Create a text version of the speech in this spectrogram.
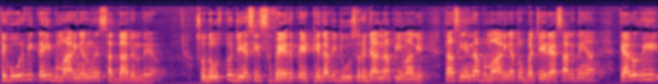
ਤੇ ਹੋਰ ਵੀ ਕਈ ਬਿਮਾਰੀਆਂ ਨੂੰ ਇਹ ਸੱਦਾ ਦਿੰਦੇ ਆ। ਸੋ ਦੋਸਤੋ, ਜੇ ਅਸੀਂ ਸਫੇਦ ਪੇਠੇ ਦਾ ਵੀ ਜੂਸ ਰੋਜ਼ਾਨਾ ਪੀਵਾਂਗੇ, ਤਾਂ ਅਸੀਂ ਇਹਨਾਂ ਬਿਮਾਰੀਆਂ ਤੋਂ ਬਚੇ ਰਹਿ ਸਕਦੇ ਹਾਂ। ਕਹਿ ਲਓ ਵੀ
